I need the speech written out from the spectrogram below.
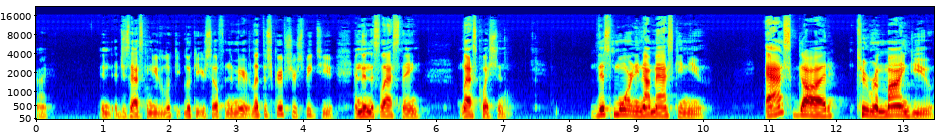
Right? And just asking you to look, look at yourself in the mirror. Let the scripture speak to you. And then this last thing, last question. This morning, I'm asking you ask God to remind you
